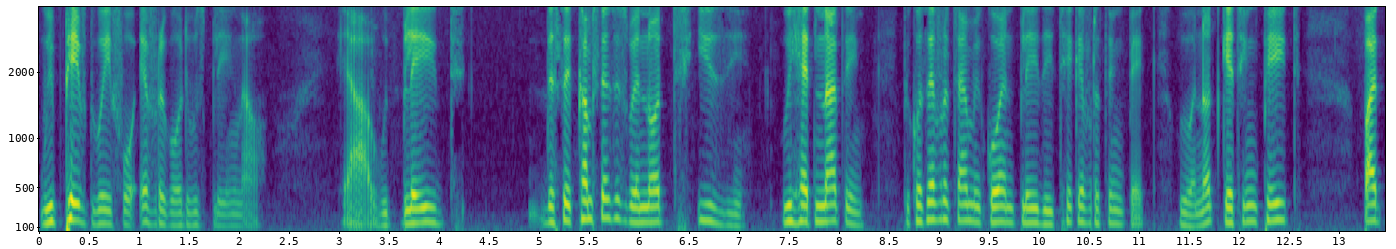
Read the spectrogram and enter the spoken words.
we paved way for everybody who's playing now. Yeah, we played the circumstances were not easy. We had nothing because every time we go and play they take everything back. We were not getting paid. But.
